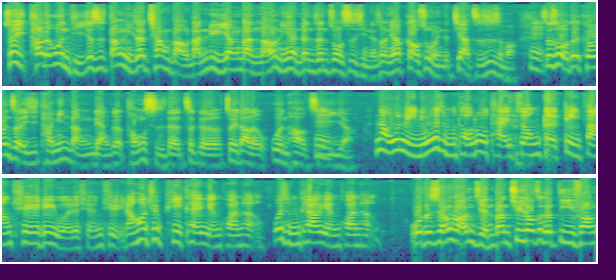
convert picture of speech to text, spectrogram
所以他的问题就是，当你在倡导蓝绿一样烂，然后你很认真做事情的时候，你要告诉我你的价值是什么？这是我对柯文哲以及台民党两个同时的这个最大的问号之一啊。那我问你，你为什么投入台中的地方区域立委的选举，然后去 PK 严宽恒？为什么挑严宽恒？我的想法很简单，去到这个地方，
